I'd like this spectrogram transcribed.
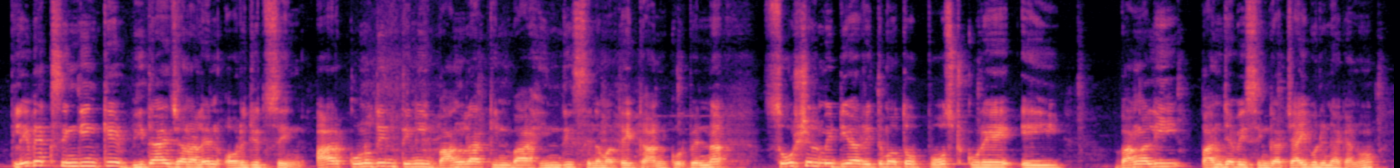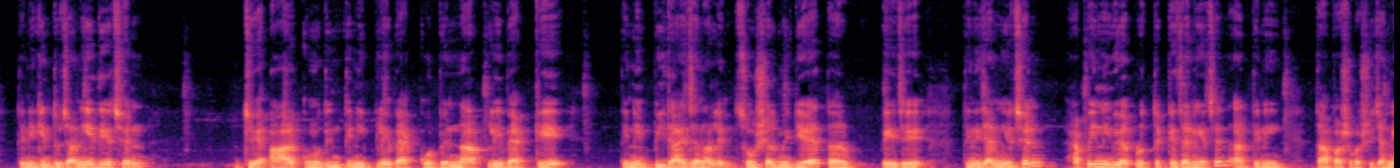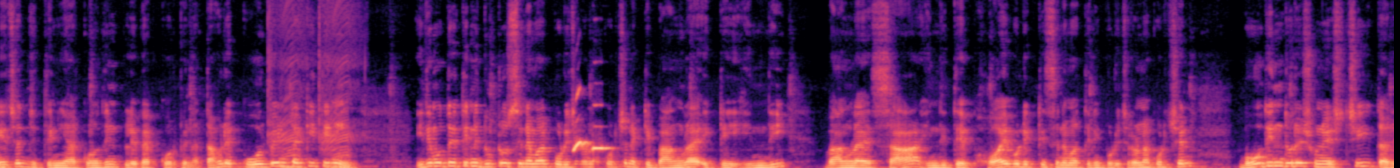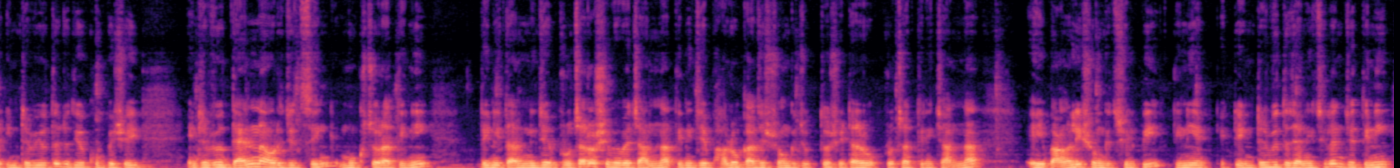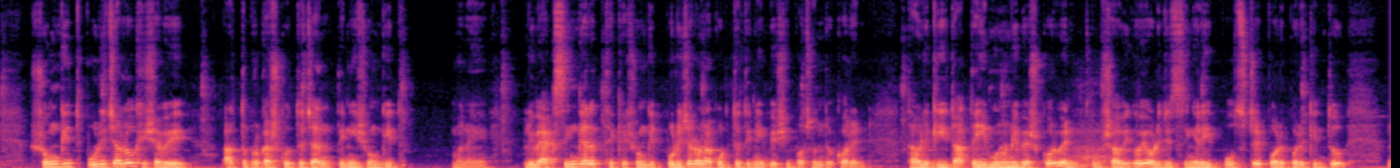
Playback সিঙ্গিংকে বিদায় জানালেন অরিজিৎ সিং। আর কোনোদিন তিনি বাংলা কিংবা হিন্দি সিনেমাতে গান করবেন না। সোশ্যাল মিডিয়া রীতিমতো পোস্ট করে এই বাঙালি পাঞ্জাবি সিঙ্গার, যাই বলি না কেন, তিনি কিন্তু জানিয়ে দিয়েছেন যে আর কোনোদিন তিনি প্লেব্যাক করবেন না। প্লেব্যাককে তিনি বিদায় জানালেন। সোশ্যাল মিডিয়ায় তার পেজে তিনি জানিয়েছেন হ্যাপি নিউ ইয়ার প্রত্যেককে জানিয়েছেন আর তিনি তার পাশাপাশি জানিয়েছেন যে তিনি আর কোনোদিন প্লেব্যাক করবেন না। তাহলে করবেনটা কি তিনি? ইতিমধ্যে তিনি দুটো সিনেমার পরিচালনা করছেন, একটি বাংলা একটি হিন্দি। বাংলায় সা, হিন্দিতে ভয় বলে একটি সিনেমা তিনি পরিচালনা করছেন। বহুদিন ধরে শুনে এসেছি তার ইন্টারভিউতে যদিও খুব বেশি ইন্টারভিউ দেন না অরিজিৎ সিং, মুখচোরা তিনি। তিনি তার নিজের প্রচারও সেভাবে চান না, তিনি যে ভালো কাজের সঙ্গে যুক্ত সেটারও প্রচার তিনি চান না। এই বাঙালি সংগীত শিল্পী তিনি একটি ইন্টারভিউতে জানিয়েছিলেন যে তিনি সংগীত পরিচালক হিসেবে আত্মপ্রকাশ করতে চান। তিনি সংগীত মানে প্লেব্যাক সিঙ্গারের থেকে সংগীত পরিচালনা করতে তিনি বেশি পছন্দ করেন। তাহলে কি তাতেই মনোনিবেশ করবেন? খুব স্বাভাবিকভাবে অরিজিৎ সিংয়ের এই পোস্টের পরে পরে কিন্তু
